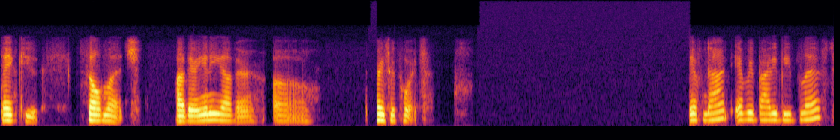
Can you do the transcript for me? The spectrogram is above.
thank you so much. Are there any other uh, praise reports? If not, everybody be blessed.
